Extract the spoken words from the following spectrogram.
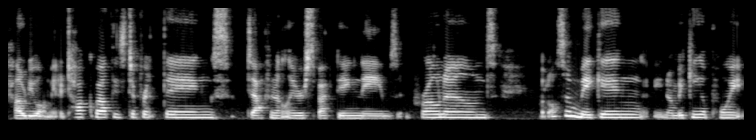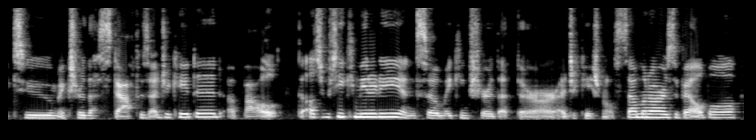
how do you want me to talk about these different things? Definitely respecting names and pronouns, but also making, you know, making a point to make sure the staff is educated about the LGBT community and so making sure that there are educational seminars available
